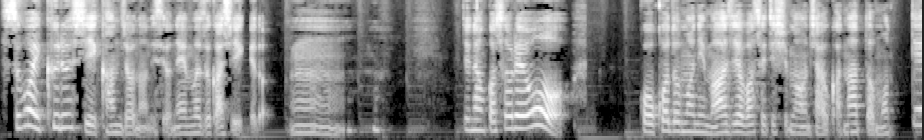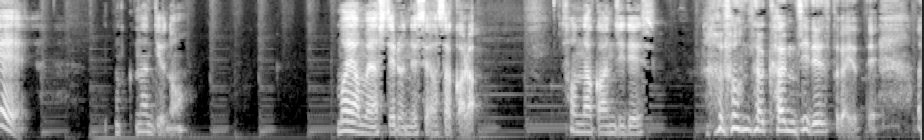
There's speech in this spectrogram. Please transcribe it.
すごい苦しい感情なんですよね。難しいけど。うん。で、なんかそれを、こう子供にも味わわせてしまうんちゃうかなと思って、なんていうの？もやもやしてるんですよ、朝から。そんな感じです。そんな感じですとか言って。で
